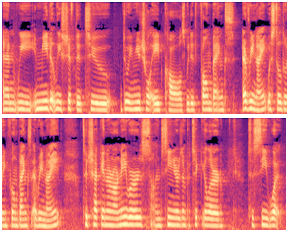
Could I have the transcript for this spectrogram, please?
And we immediately shifted to doing mutual aid calls. We did phone banks every night. We're still doing phone banks every night to check in on our neighbors, on seniors in particular, to see what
